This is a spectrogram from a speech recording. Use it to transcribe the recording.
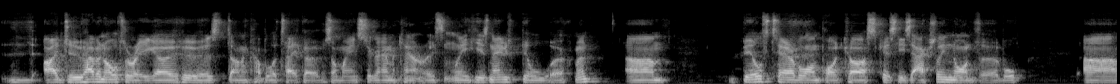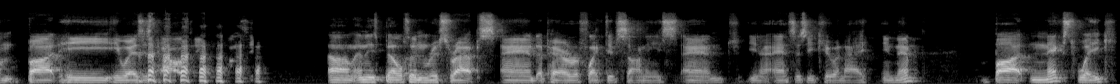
th- I do have an alter ego who has done a couple of takeovers on my Instagram account recently. His name's Bill Workman. Um, Bill's terrible on podcasts because he's actually non-verbal, um, but he he wears his power um, and his Belton wrist wraps and a pair of reflective sunnies, and you know answers your Q and A in them. But next week,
